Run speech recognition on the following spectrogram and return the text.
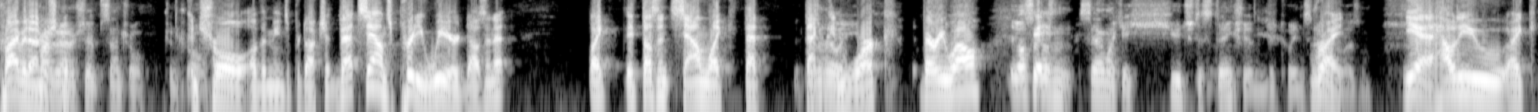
private ownership Private ownership, central control. control of the means of production. That sounds pretty weird, doesn't it? Like it doesn't sound like that that can really- work very well. It also it- doesn't sound like a huge distinction between socialism. Right. Yeah, how do you like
